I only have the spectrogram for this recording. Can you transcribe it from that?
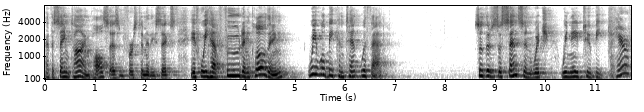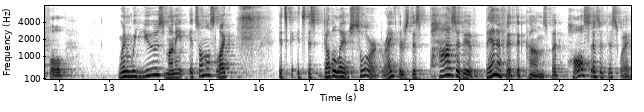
At the same time, Paul says in 1 Timothy 6 if we have food and clothing, we will be content with that. So there's a sense in which we need to be careful when we use money. It's almost like it's, it's this double edged sword, right? There's this positive benefit that comes, but Paul says it this way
